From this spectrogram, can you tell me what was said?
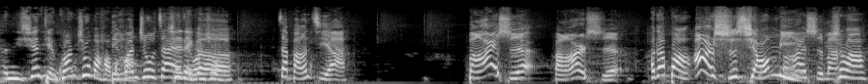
呃你先点关注吧，好不好？点关注在那个在榜几啊？榜二十，榜二十。好的，榜二十小米，二十吗是吗？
